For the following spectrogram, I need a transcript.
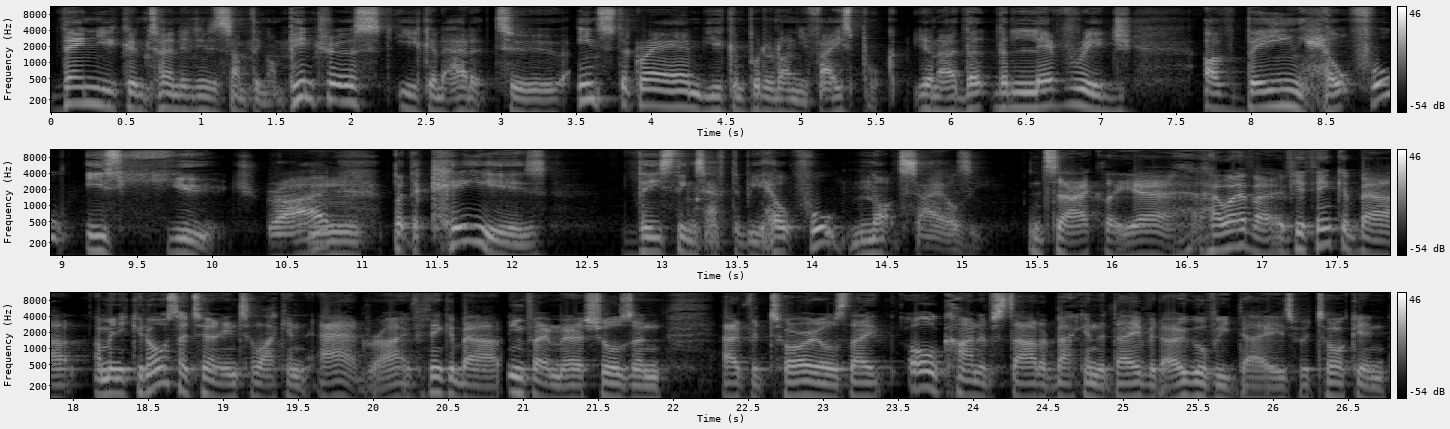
Then you can turn it into something on Pinterest. You can add it to Instagram. You can put it on your Facebook. You know, the the leverage of being helpful is huge, right? Mm. But the key is these things have to be helpful, not salesy. Exactly, yeah. However, if you think about, I mean, you can also turn it into like an ad, right? If you think about infomercials and advertorials, they all kind of started back in the David Ogilvy days. We're talking,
